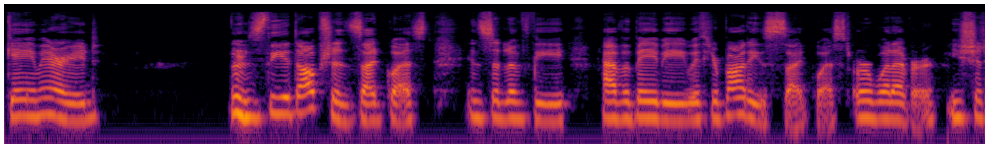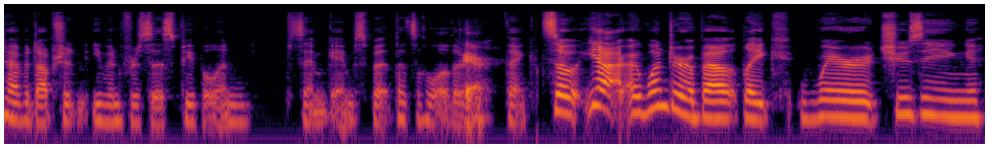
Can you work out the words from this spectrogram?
gay married, there's the adoption side quest instead of the have a baby with your body's side quest or whatever. You should have adoption even for cis people in sim games, but that's a whole other Fair. thing. So yeah, I wonder about like where choosing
